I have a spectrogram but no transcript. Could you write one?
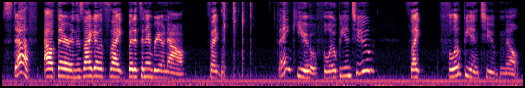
stuff out there, and the zygote's like, but it's an embryo now. It's like, thank you, fallopian tube. It's like fallopian tube milk.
